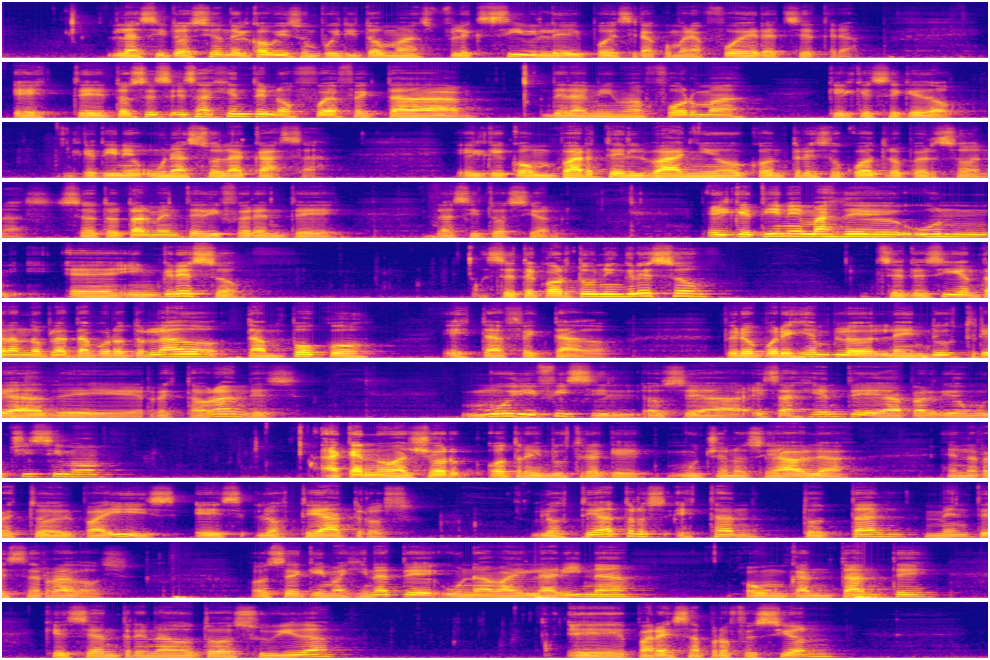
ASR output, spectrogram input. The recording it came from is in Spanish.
la situación del COVID es un poquitito más flexible y puedes ir a comer afuera, etc. Este, entonces esa gente no fue afectada de la misma forma que el que se quedó, el que tiene una sola casa, el que comparte el baño con tres o cuatro personas. O sea, totalmente diferente la situación. El que tiene más de un eh, ingreso, se te cortó un ingreso, se te sigue entrando plata por otro lado, tampoco está afectado. Pero por ejemplo, la industria de restaurantes, muy difícil. O sea, esa gente ha perdido muchísimo. Acá en Nueva York, otra industria que mucho no se habla en el resto del país es los teatros. Los teatros están totalmente cerrados. O sea que imagínate una bailarina o un cantante que se ha entrenado toda su vida eh, para esa profesión.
